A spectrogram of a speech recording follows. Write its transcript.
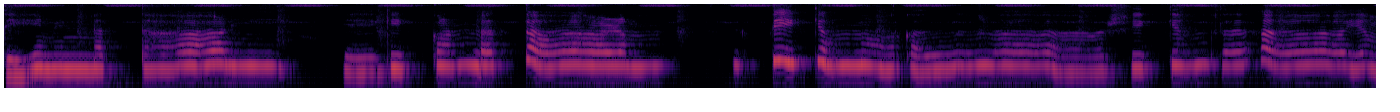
തീമിന്നത്താണി ഏകിക്കൊണ്ടത്താഴം എത്തിക്കുന്നോർക്കല്ലാർഷിക്കും സഹായം.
